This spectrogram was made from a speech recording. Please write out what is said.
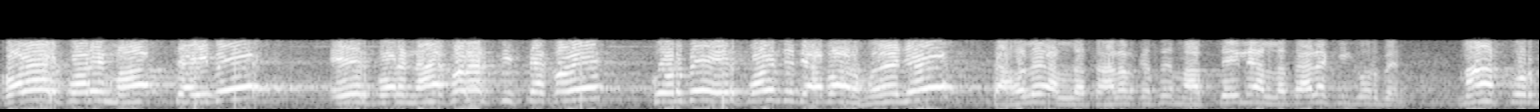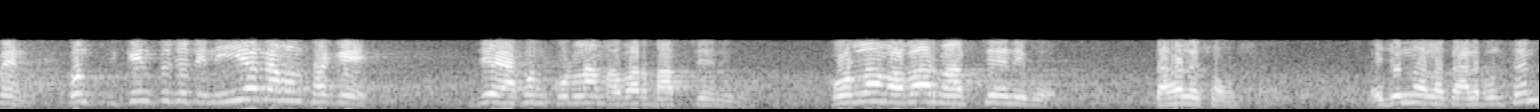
করার পরে মাপ চাইবে, এরপরে না করার চেষ্টা করে, করবে, এরপরে যদি আবার হয়ে যায়, তাহলে আল্লাহ তাআলার কাছে মাপ চাইলে আল্লাহ তাআলা কি করবেন? মাফ করবেন। কিন্তু যদি নিয়ত এমন থাকে যে এখন করলাম, আবার মাপ চেয়ে নিব। করলাম, আবার মাপ চেয়ে নিব। তাহলে সমস্যা এই জন্য আল্লাহ তাআলা বলছেন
